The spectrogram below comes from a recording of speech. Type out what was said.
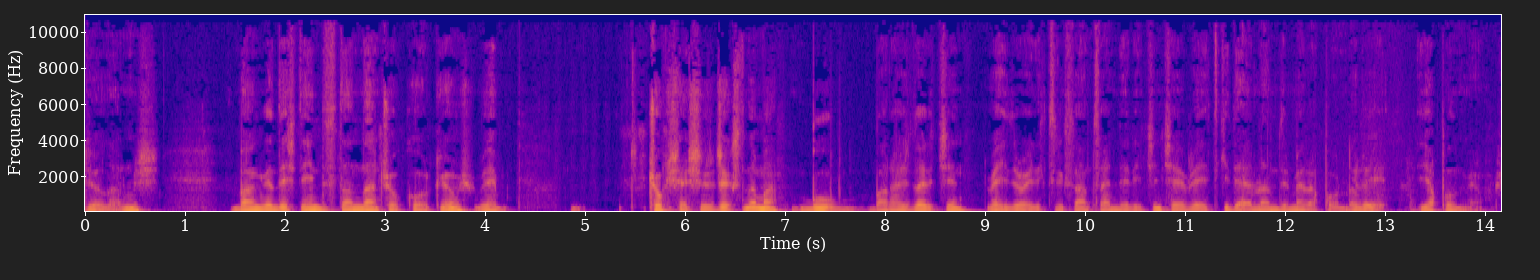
diyorlarmış. Bangladeş de Hindistan'dan çok korkuyormuş ve çok şaşıracaksın ama bu barajlar için ve hidroelektrik santralleri için çevre etki değerlendirme raporları yapılmıyormuş.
